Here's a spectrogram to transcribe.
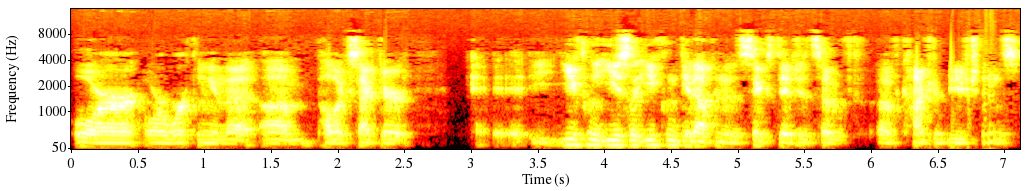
or or working in the um, public sector you can easily you can get up into the six digits of of contributions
